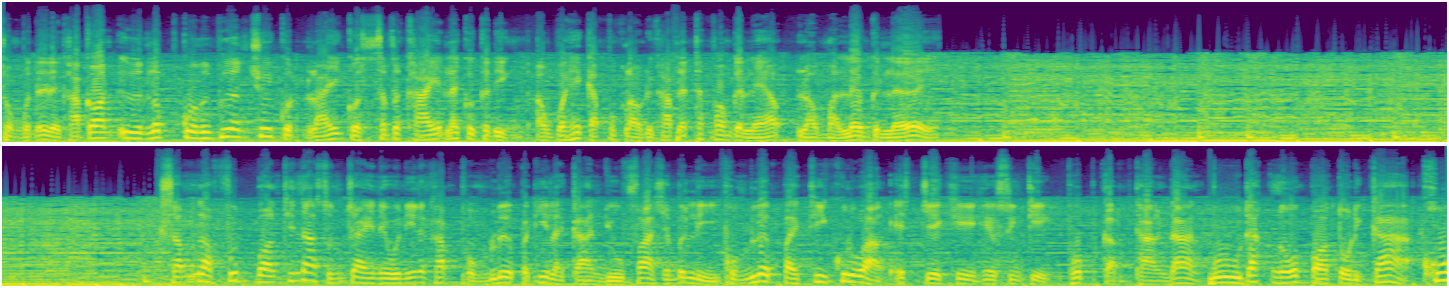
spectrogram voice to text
ชมกันได้เลยครับ ก่อนอื่นรบกวนเพื่อนๆ ช่วยกดไลค์กด subscribe และกดกระดิ่งเอาไว้ให้กับพวกเราด้วยครับและถ้าพร้อมกันแล้ว เรามาเริ่มกันเลย สำหรับฟุตบอลที่น่าสนใจในวันนี้นะครับ ผมเลือกไปที่รายการยูฟาแชมเปี้ยนลีกผมเลือกไปที่คู่ระหว่าง SJK เฮลซิงกิพบกับทางด้านบูดักโนปอโตริก้าคู่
